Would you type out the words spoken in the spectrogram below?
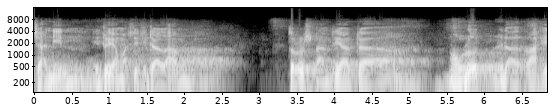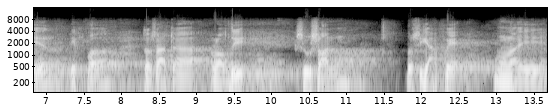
janin itu yang masih di dalam terus nanti ada maulud sudah lahir tipe terus ada rodi suson terus yafe mulai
